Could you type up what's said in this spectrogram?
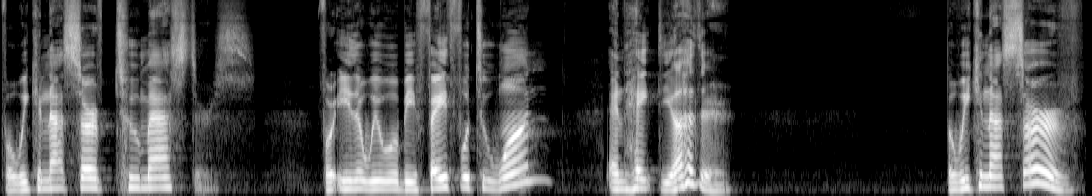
For we cannot serve two masters, for either we will be faithful to one and hate the other, but we cannot serve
